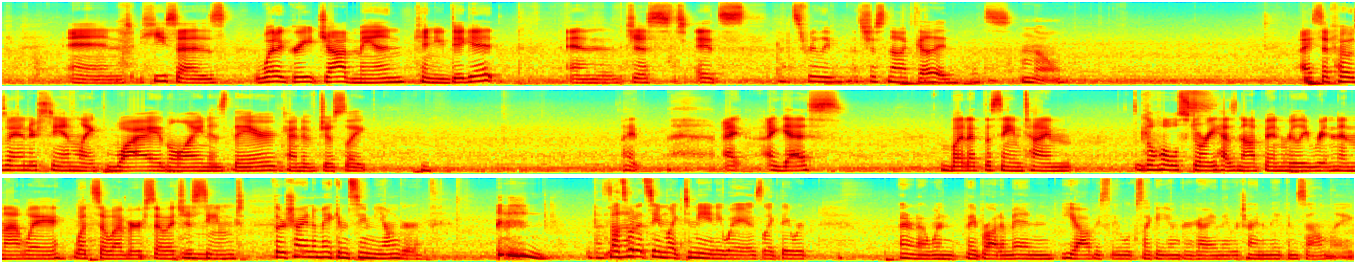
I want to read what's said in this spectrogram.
And he says, "What a great job, man. Can you dig it?" And just it's it's really it's just not good. It's No. I suppose I understand like why the line is there, kind of just like I I I guess. But at the same time the whole story has not been really written in that way whatsoever, so it just mm. seemed They're trying to make him seem younger. that's, That's what it seemed like to me anyway, is like they were I don't know, when they brought him in, he obviously looks like a younger guy and they were trying to make him sound like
